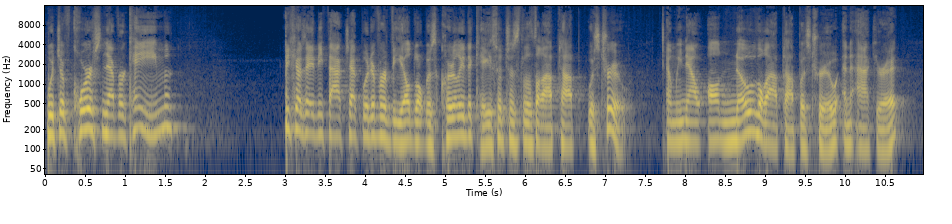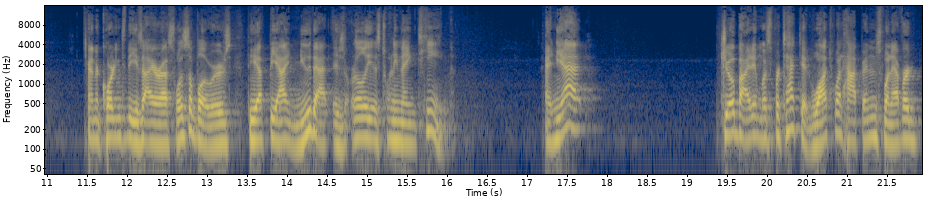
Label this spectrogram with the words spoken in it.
which of course never came because any fact check would have revealed what was clearly the case, which is that the laptop was true. And we now all know the laptop was true and accurate. And according to these IRS whistleblowers, the FBI knew that as early as 2019. And yet, Joe Biden was protected. Watch what happens whenever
